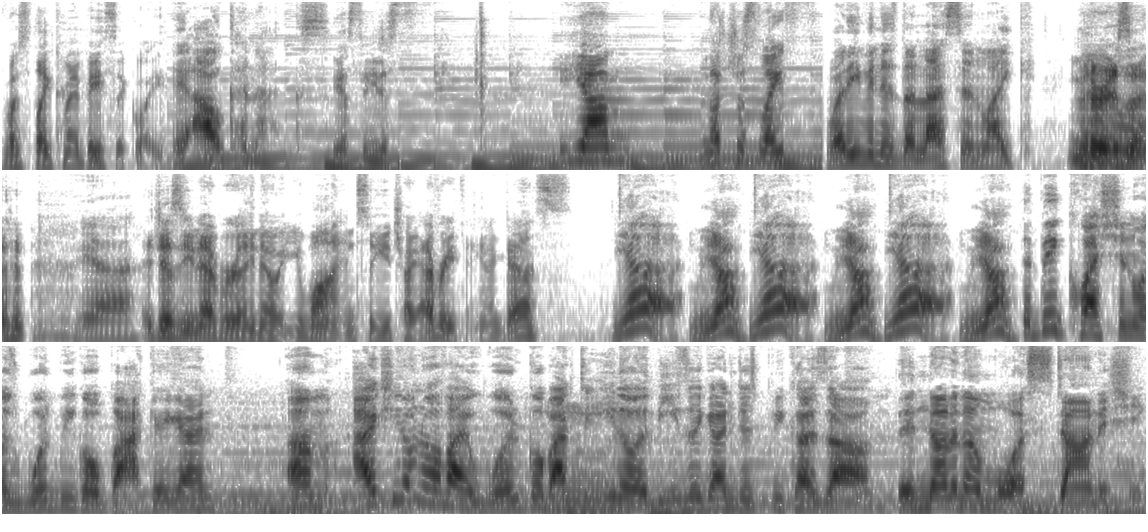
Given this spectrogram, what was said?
must liked my basic wife. it out connects. Yeah, so you just, yeah, that's just life. What even is the lesson? Like There isn't. Yeah. It's just you never really know what you want until you try everything, I guess. Yeah. Yeah, Yeah. yeah, Yeah. yeah. The big question was, would we go back again? Um, I actually don't know if I would go back to either of these again, just because um, none of them were astonishing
